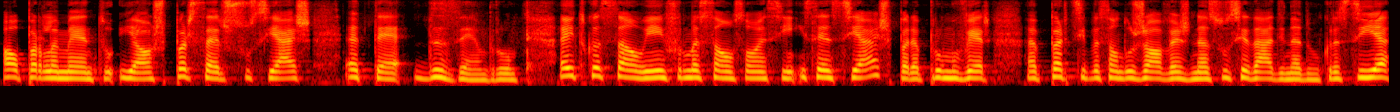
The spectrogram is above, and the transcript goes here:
ao Parlamento e aos parceiros sociais até dezembro. A educação e a informação são, assim, essenciais para promover a participação dos jovens na sociedade e na democracia.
